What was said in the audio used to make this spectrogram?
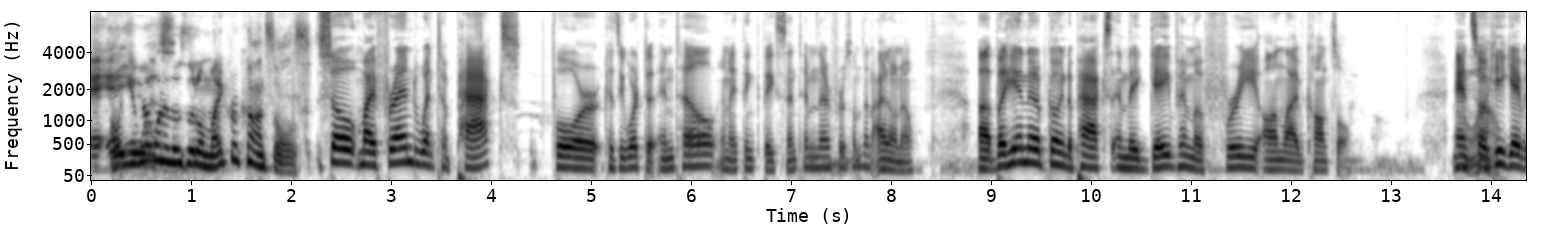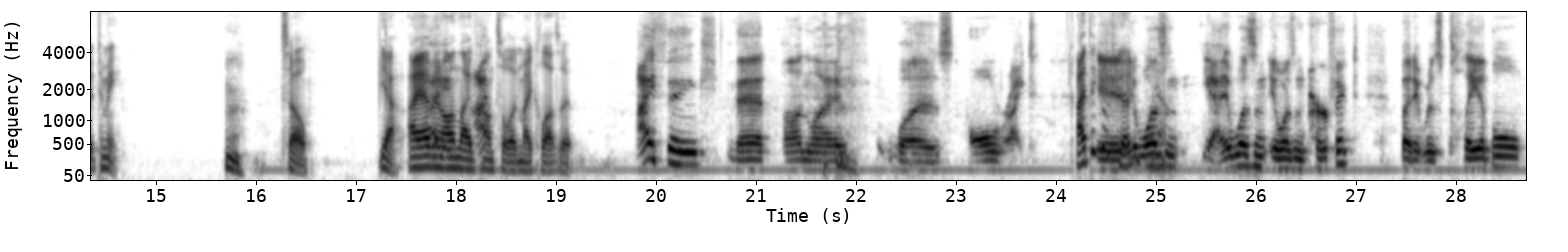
it- Oh, you got one of those little micro consoles. So my friend went to PAX for because he worked at Intel, and I think they sent him there for something. I don't know, uh, but he ended up going to PAX, and they gave him a free OnLive console, and Oh, so wow. he gave it to me. Hmm. So, yeah, I have an I- OnLive I- console in my closet. I think that OnLive was all right. I think it was good. It wasn't. yeah it wasn't it wasn't perfect but it was playable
